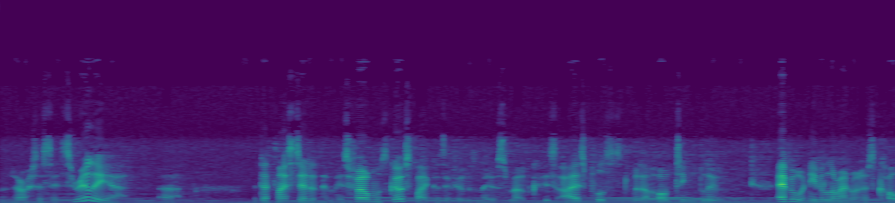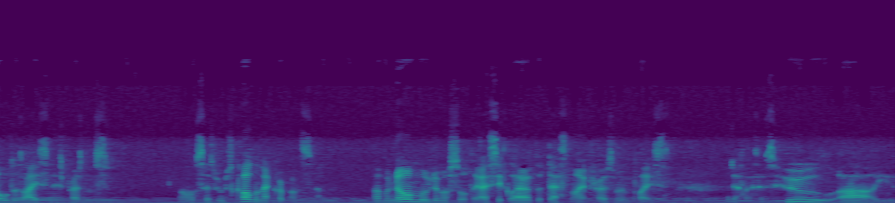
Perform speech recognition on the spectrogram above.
And Zora says, It's really a. Uh, the Death Knight stared at them. His form was ghost-like as if it was made of smoke. His eyes pulsed with a haunting blue. Everyone, even Loren, went as cold as ice in his presence. Nolan says, We must call the Necromancer. However, no one moved a muscle. The icy glare of the Death Knight froze them in place. The Death Knight says, Who are you?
